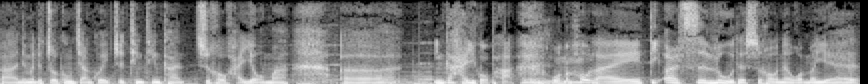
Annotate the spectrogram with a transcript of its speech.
啊、你们的周公讲鬼之听听看之后还有吗？呃，应该还有吧。我们后来第二次录的时候呢，我们也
